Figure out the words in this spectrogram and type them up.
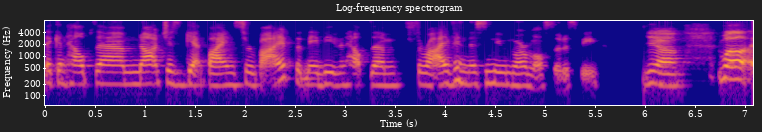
that can help them not just get by and survive, but maybe even help them thrive in this new normal, so to speak? Yeah. Well,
